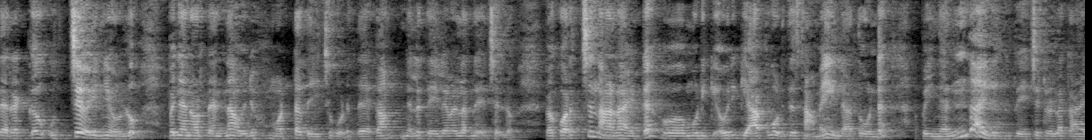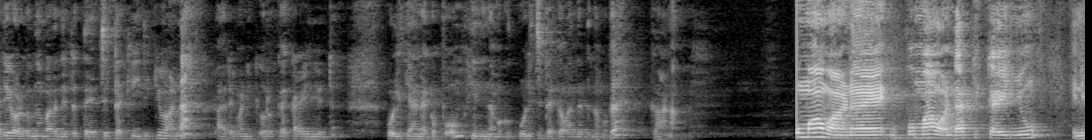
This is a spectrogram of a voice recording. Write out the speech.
തിരക്ക് ഉച്ച കഴിഞ്ഞേ ഉള്ളൂ. അപ്പം ഞാൻ ഓർത്ത് എന്നാ ഒരു മുട്ട തേച്ച് കൊടുത്തേക്കാം. ഇന്നലെ തേയിലവെള്ളം തേച്ചല്ലോ. അപ്പം കുറച്ച് നാളായിട്ട് മുടിക്ക് ഒരു ഗ്യാപ്പ് കൊടുത്ത് സമയമില്ലാത്തതുകൊണ്ട് അപ്പം ഇന്ന് എന്തായാലും ഇത് തേച്ചിട്ടുള്ള കാര്യമുള്ളൂ എന്ന് പറഞ്ഞിട്ട് തേച്ചിട്ടൊക്കെ ഇരിക്കുവാണ്. അരമണിക്കൂറൊക്കെ കഴിഞ്ഞിട്ട് കുളിക്കാനൊക്കെ പോകും ഇനി നമുക്ക് കുളിച്ചിട്ടൊക്കെ വന്നിട്ട് നമുക്ക് കാണാം. ഉപ്പുമാവാണ്. ഉപ്പുമാവ് ഉണ്ടാക്കി കഴിഞ്ഞു. ഇനി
